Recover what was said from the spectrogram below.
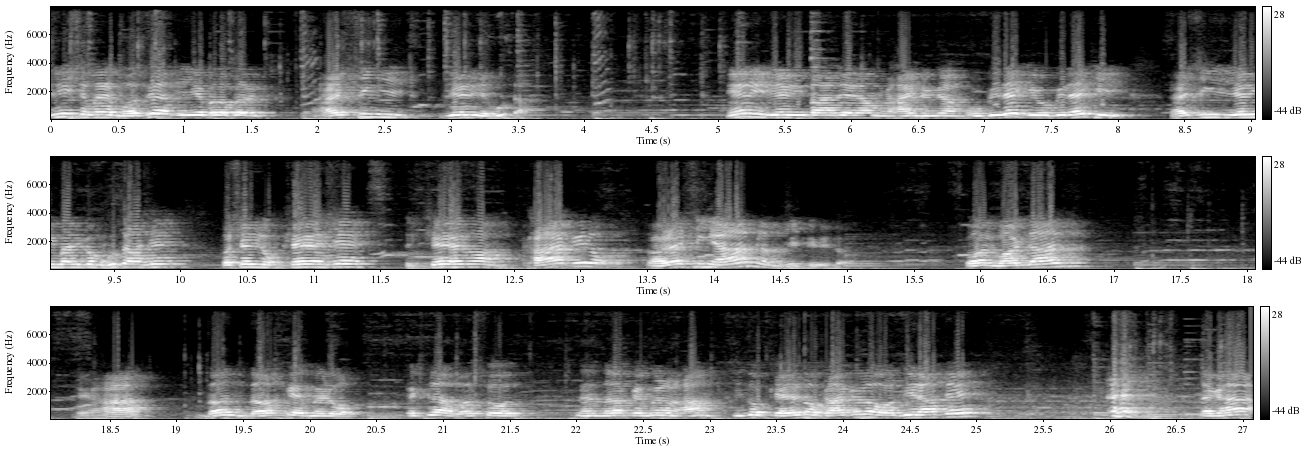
એ સમયે મધ્યા એ બરાબર હાઈસિંગી જેની હતા એની જેની પાસે આમ હાઈ આમ ઊભી રાખી ઊભી રાખી, હાઈસિંગી જેની મારી કમ હુતા છે, પછી એનો ખેહ છે ખેહનો આમ ઘા કર્યો, તો હરાસિંગે આમ નામ જીતી લીધો કોણ વાગદાન? હા, દન દહકે મેળો કેટલા વર્ષો ને દહ કે મેળો, આમ સીધો ખેહનો ઘા કર્યો, અડધી રાતે. હા,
